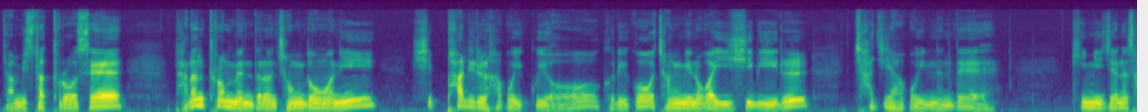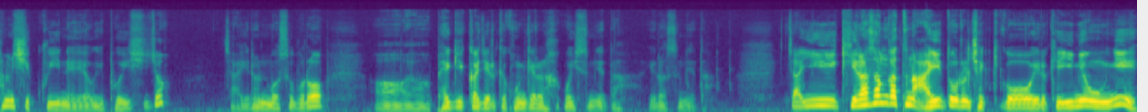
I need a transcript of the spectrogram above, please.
자, 미스터 트롯의 다른 트롯맨들은 정동원이 18위를 하고 있고요. 그리고 장민호가 22위를 차지하고 있는데 김희재는 39위네요. 여기 보이시죠? 자, 이런 모습으로 어, 100위까지 이렇게 공개를 하고 있습니다. 이렇습니다. 자, 이 기라성 같은 아이돌을 제끼고 이렇게 임영웅이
